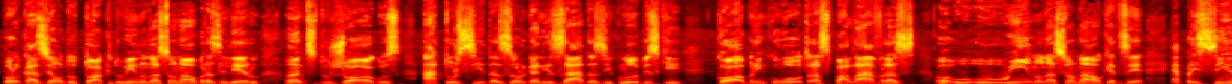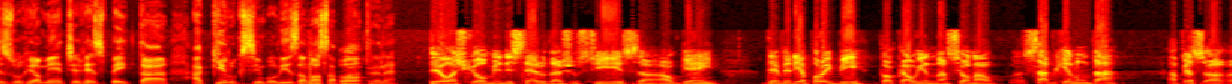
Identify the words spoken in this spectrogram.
por ocasião do toque do hino nacional brasileiro antes dos jogos, há torcidas organizadas e clubes que cobrem com outras palavras o, o, o, hino nacional, quer dizer, é preciso realmente respeitar aquilo que simboliza a nossa pátria, oh. né? Eu acho que o Ministério da Justiça, alguém, deveria proibir tocar o hino nacional. Sabe que não dá. A, pessoa,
